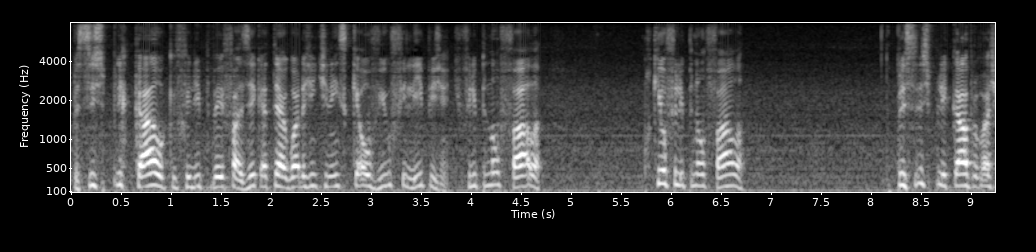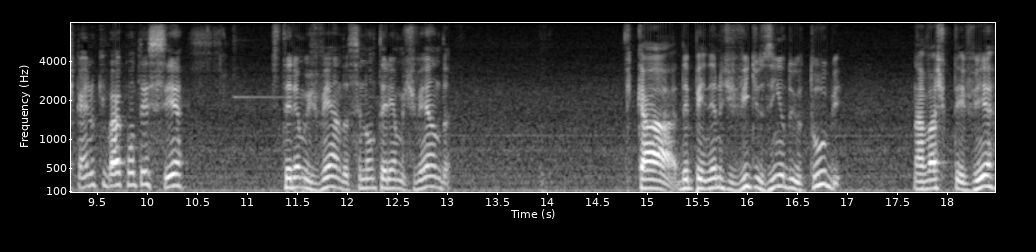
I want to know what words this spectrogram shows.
Precisa explicar o que o Felipe veio fazer que até agora a gente nem sequer ouviu o Felipe, gente. O Felipe não fala. Por que o Felipe não fala? Precisa explicar para o Vascaíno o que vai acontecer. Se teremos venda, se não teremos venda. Ficar dependendo de videozinho do YouTube, na Vasco TV,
